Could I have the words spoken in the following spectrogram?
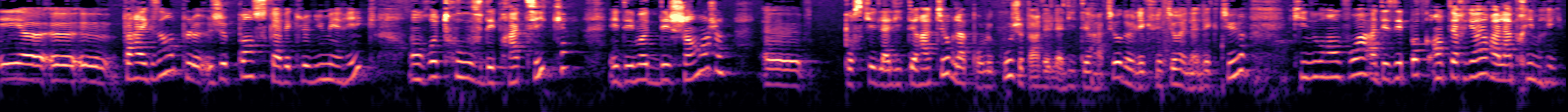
Et euh, euh, par exemple, je pense qu'avec le numérique, on retrouve des pratiques et des modes d'échange. Euh, pour ce qui est de la littérature, là pour le coup, je parlais de la littérature, de l'écriture et de la lecture, qui nous renvoie à des époques antérieures à l'imprimerie,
